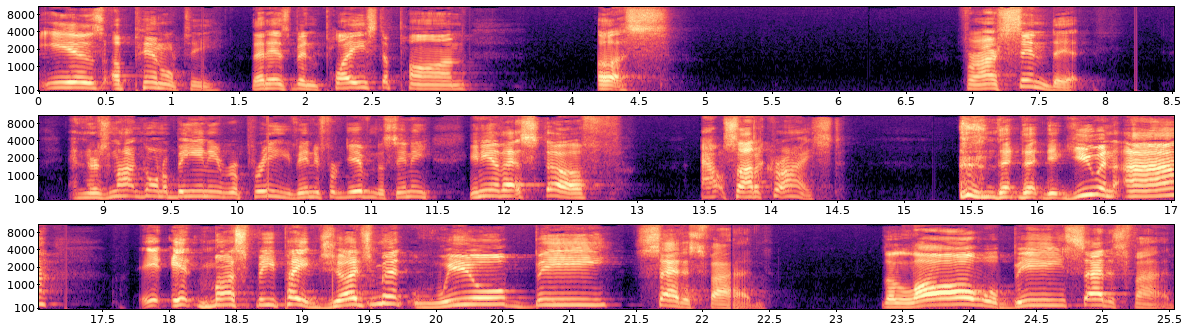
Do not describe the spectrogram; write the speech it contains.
is a penalty that has been placed upon us for our sin debt. And there's not going to be any reprieve, any forgiveness, any, any of that stuff outside of Christ. that, that, that you and I, it, it must be paid. Judgment will be satisfied. The law will be satisfied.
